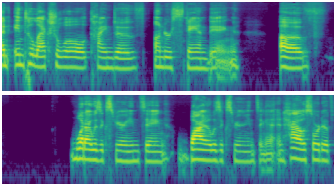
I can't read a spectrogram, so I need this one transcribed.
an intellectual kind of understanding of what I was experiencing, why I was experiencing it, and how sort of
